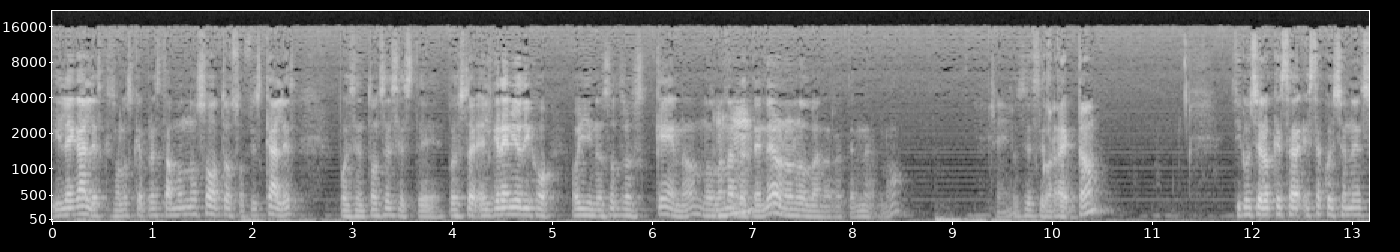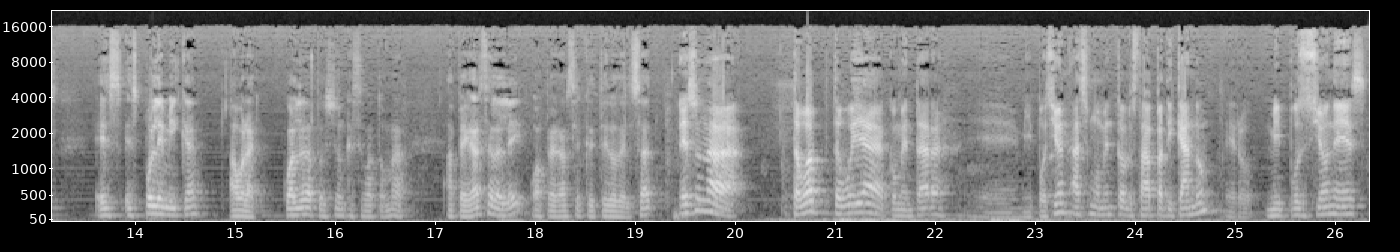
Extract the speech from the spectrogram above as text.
y legales, que son los que prestamos nosotros o fiscales, pues entonces este pues el gremio dijo, oye, ¿y nosotros qué, no? ¿Nos van a retener o no nos van a retener, no? Sí. Entonces, este, Correcto. Sí considero que esta, esta cuestión es, es, es polémica. Ahora, ¿cuál es la posición que se va a tomar? ¿Apegarse a la ley o apegarse al criterio del SAT? Es una... Te voy a, te voy a comentar eh, mi posición. Hace un momento lo estaba platicando, pero mi posición es,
